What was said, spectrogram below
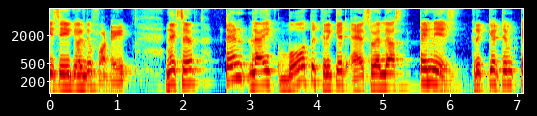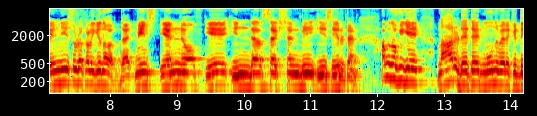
is equal to forty next ten like both cricket as well as tennis ക്രിക്കറ്റും ടെന്നീസൂടെ കളിക്കുന്നവർ. That means n of A intersection B is ഈ ടെൻ അപ്പോൾ നോക്കിക്കേ നാല് ഡേറ്റയിൽ മൂന്ന് പേരെ കിട്ടി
